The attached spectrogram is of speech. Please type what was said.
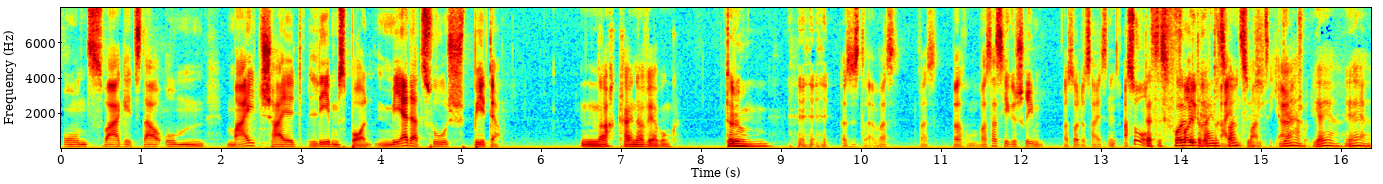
Und zwar geht es da um My Child Lebensborn. Mehr dazu später. Nach keiner Werbung. Tadam. Was ist da? Was? Was? Warum? Was hast du hier geschrieben? Was soll das heißen? Achso, Das ist Folge, 23. Ah, Ja, ja, ja, ja.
